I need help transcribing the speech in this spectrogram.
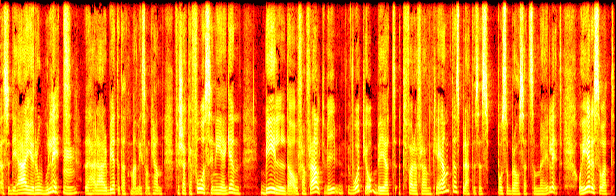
alltså det är ju roligt det här arbetet att man liksom kan försöka få sin egen bild av och framförallt vi, vårt jobb är att, att föra fram klientens berättelse på så bra sätt som möjligt. Och är det så att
